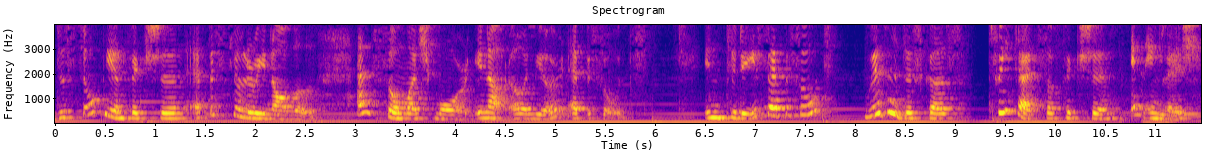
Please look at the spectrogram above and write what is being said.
dystopian fiction, epistolary novel, and so much more in our earlier episodes. In today's episode, we will discuss three types of fiction in English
